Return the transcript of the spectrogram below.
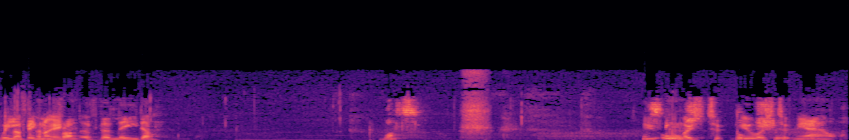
weaving penalty. in front of the leader. What? You This almost took you almost took me out.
